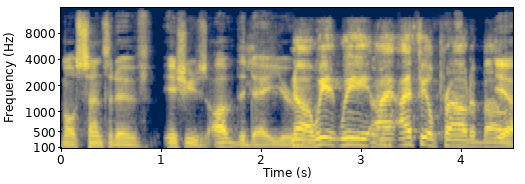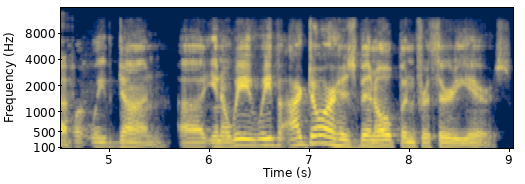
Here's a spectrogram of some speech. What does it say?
most sensitive issues of the day. You're no, we we um, I, I, feel proud about yeah. what we've done. Uh, you know, we we've our door has been open for 30 years.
